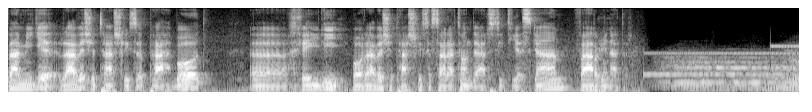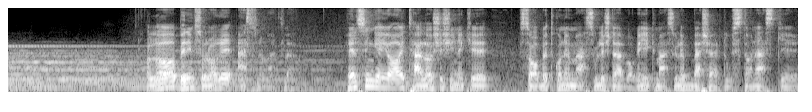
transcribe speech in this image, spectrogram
و میگه روش تشخیص پهباد خیلی با روش تشخیص سرطان در سی تی اسکن فرقی نداره. حالا بریم سراغ اصل مطلب. Helsing AI تلاشش اینه که ثابت کنه محصولش در واقع یک محصول بشر دوستانه است که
